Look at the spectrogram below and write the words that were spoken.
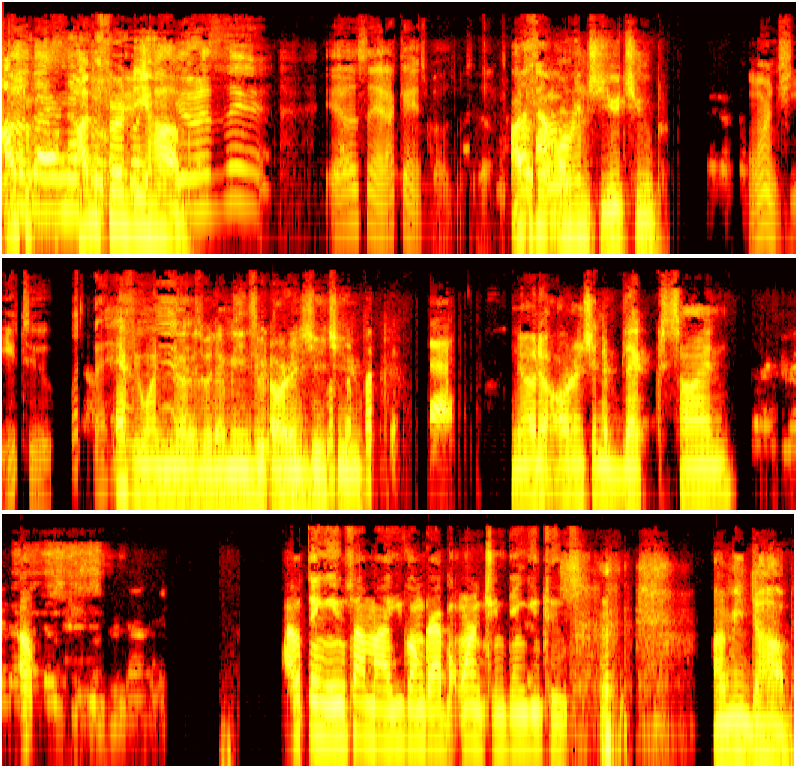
I, pre- prefer myself. I prefer the well. You hub. know what I'm saying? You know what I'm saying? I can't expose myself. I Like prefer I'm Orange YouTube. Orange YouTube. What the hell? Everyone knows what that means with Orange what the YouTube. fuck is that? You know the orange and the black sign. Oh, I was thinking you was talking about you gonna grab an orange and then YouTube. I mean the hub.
